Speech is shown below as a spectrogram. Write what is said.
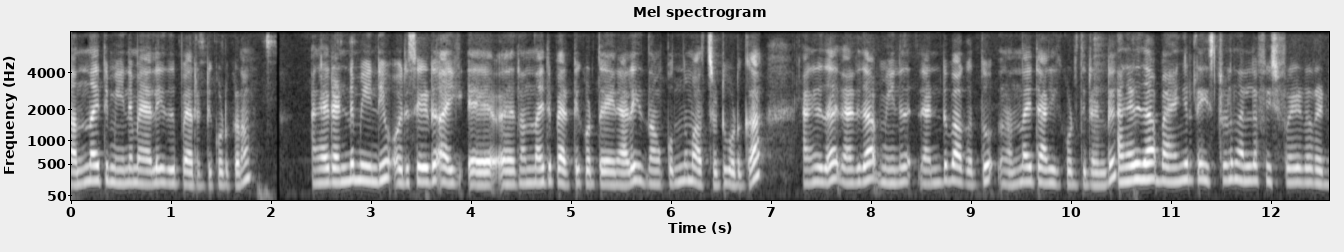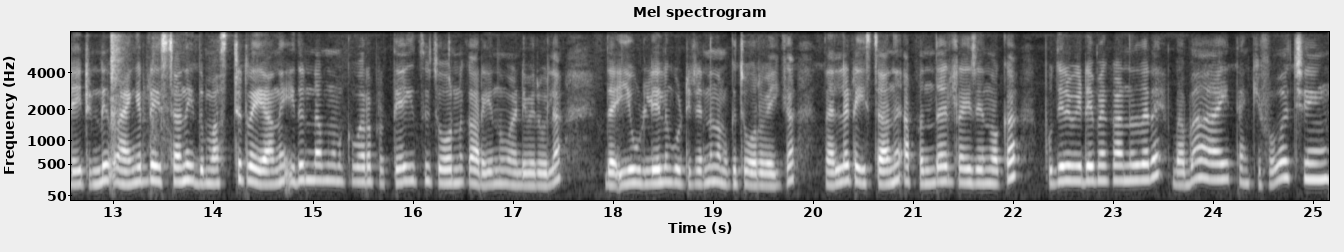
നന്നായിട്ട് മീനിന്റെ മേലെ ഇത് പുരട്ടി കൊടുക്കണം. അങ്ങനെ രണ്ട് മീനിന്റെയും ഒരു സൈഡ് നന്നായിട്ട് പുരട്ടി കൊടുത്തു കഴിഞ്ഞാൽ ഇത് നമുക്കൊന്ന് മറിച്ചിട്ട് കൊടുക്കുക. അങ്ങനെ ഇതാ ഞാനിതാ മീൻ രണ്ട് ഭാഗത്തും നന്നായിട്ട് ആക്കി കൊടുത്തിട്ടുണ്ട്. അങ്ങനെ ഇതാ ഭയങ്കര ടേസ്റ്റുള്ള നല്ല ഫിഷ് ഫ്രൈ റെഡി ആയിട്ടുണ്ട്. ഭയങ്കര ടേസ്റ്റാണ് ഇത് മസ്റ്റ് ട്രൈ ആണ്. ഇതുണ്ടാകുമ്പോൾ നമുക്ക് വേറെ പ്രത്യേകിച്ച് ചോറിന് കറിയൊന്നും വേണ്ടി വരില്ല ഇതാ ഈ ഉള്ളിയിലും കൂട്ടിയിട്ട് തന്നെ നമുക്ക് ചോറ് വയ്ക്കുക. നല്ല ടേസ്റ്റാണ് അപ്പോൾ എന്തായാലും ട്രൈ ചെയ്ത് നോക്കാം പുതിയൊരു വീഡിയോ കാണുന്നത് വരെ ബൈ താങ്ക് ഫോർ വാച്ചിങ്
